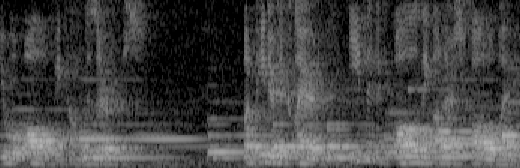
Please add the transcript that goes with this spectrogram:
you will all become deserters. But Peter declared, Even if all the others fall away,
